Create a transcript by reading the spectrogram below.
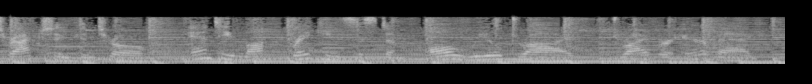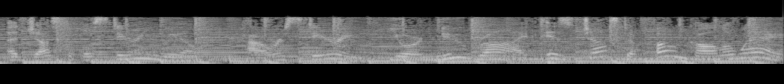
traction control, anti-lock braking system, all-wheel drive, driver airbag, adjustable steering wheel, power steering. Your new ride is just a phone call away.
